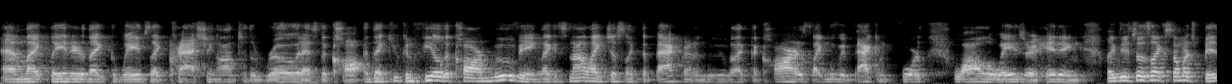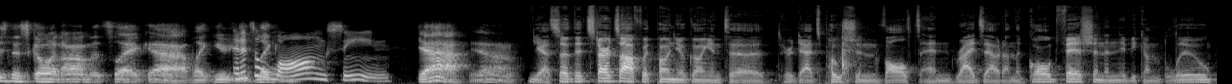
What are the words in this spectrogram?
and like later like the waves like crashing onto the road as the car like you can feel the car moving. Like it's not like just like the background is moving, but, like the car is like moving back and forth while the waves are hitting. Like there's just like so much business going on. It's It's like yeah, like you and it's a like, long scene. Yeah, yeah. Yeah, so that starts off with Ponyo going into her dad's potion vault and rides out on the goldfish, and then they become blue.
